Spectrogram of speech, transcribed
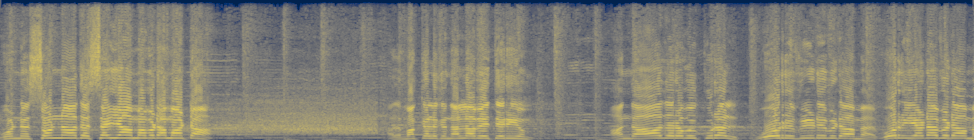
ஒன்னு சொன்னா அதை செய்யாம விட மாட்டான். அது மக்களுக்கு நல்லாவே தெரியும். அந்த ஆதரவு குரல் ஒரு வீடு விடாம ஒரு இடம் விடாம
